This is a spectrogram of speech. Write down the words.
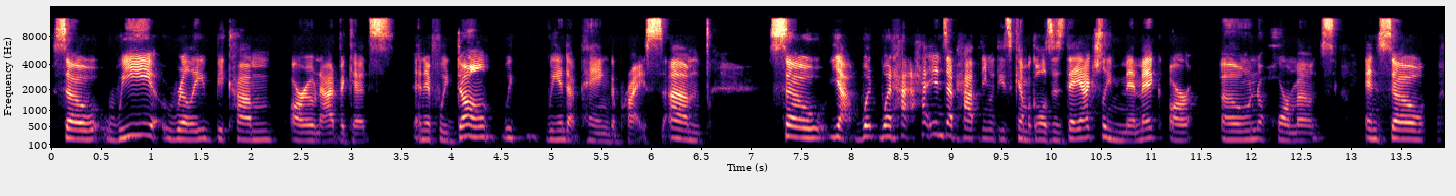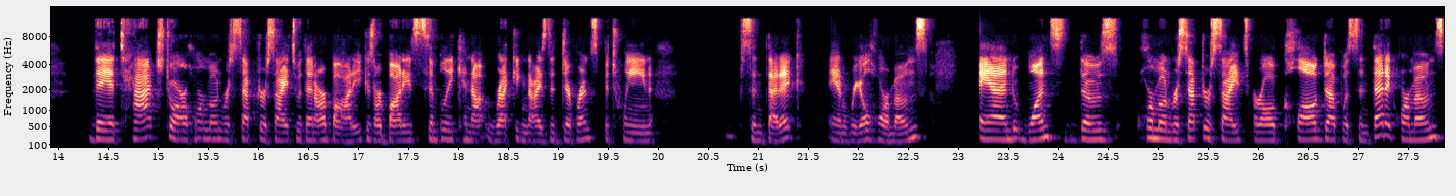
so we really become our own advocates and if we don't we we end up paying the price um, so yeah, what what ha- ends up happening with these chemicals is they actually mimic our own hormones. And so they attach to our hormone receptor sites within our body because our bodies simply cannot recognize the difference between synthetic and real hormones. And once those hormone receptor sites are all clogged up with synthetic hormones,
